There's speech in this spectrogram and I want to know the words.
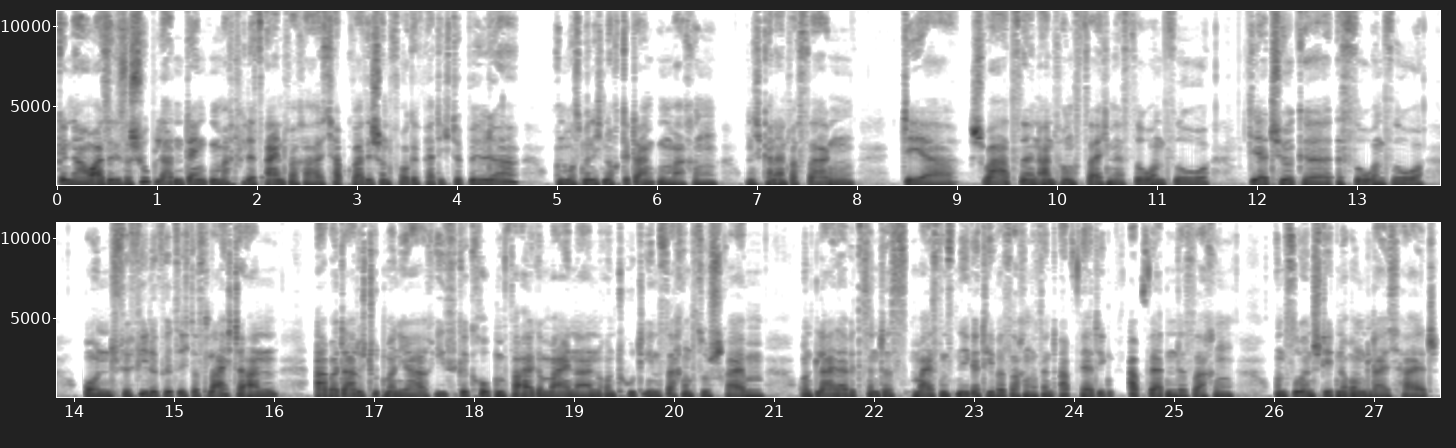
Genau, also dieses Schubladendenken macht vieles einfacher. Ich habe quasi schon vorgefertigte Bilder und muss mir nicht noch Gedanken machen. Und ich kann einfach sagen, der Schwarze in Anführungszeichen ist so und so, der Türke ist so und so. Und für viele fühlt sich das leichter an, aber dadurch tut man ja riesige Gruppen verallgemeinern und tut ihnen Sachen zuschreiben. Und leider sind es meistens negative Sachen, sind abwertende Sachen und so entsteht eine Ungleichheit.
